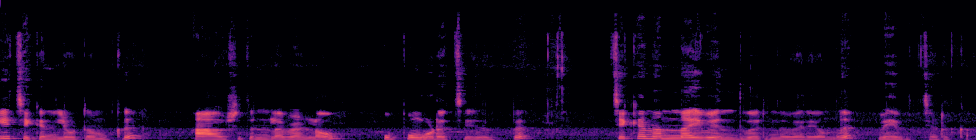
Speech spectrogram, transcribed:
ഈ ചിക്കനിലോട്ട് നമുക്ക് ആവശ്യത്തിനുള്ള വെള്ളവും ഉപ്പും കൂടെ ചേർത്ത് ചിക്കൻ നന്നായി വെന്ത് വരുന്നവരെ ഒന്ന് വേവിച്ചെടുക്കാം.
